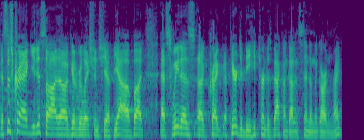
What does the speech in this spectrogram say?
This is Craig. You just saw a good relationship. Yeah, but as sweet as uh, Craig appeared to be, he turned his back on God and sinned in the garden, right?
